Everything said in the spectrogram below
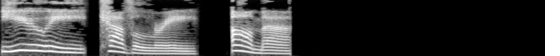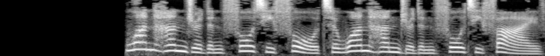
UE cavalry. Armor 144 to 145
